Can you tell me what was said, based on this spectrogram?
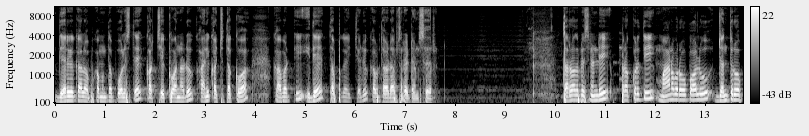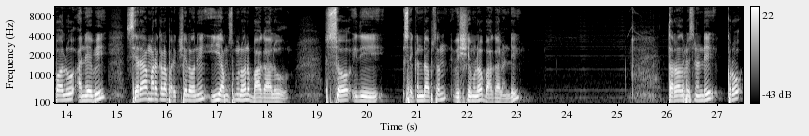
దీర్ఘకాల ఉపకమంతో పోలిస్తే ఖర్చు ఎక్కువ అన్నాడు కానీ ఖర్చు తక్కువ. కాబట్టి ఇదే తప్పుగా ఇచ్చాడు. కాబట్టి థర్డ్ ఆప్షన్ రైట్ ఆన్సర్. తర్వాత ప్రశ్న అండి. ప్రకృతి మానవ రూపాలు జంతు రూపాలు అనేవి శిరామరకల పరీక్షలోని ఈ అంశంలోని భాగాలు. సో ఇది సెకండ్ ఆప్షన్ విషయంలో భాగాలండి. తర్వాత ప్రశ్న అండి. క్రో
